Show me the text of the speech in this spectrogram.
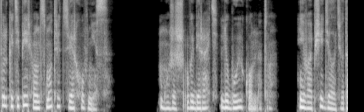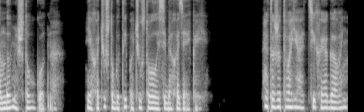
только теперь он смотрит сверху вниз. Можешь выбирать любую комнату и вообще делать в этом доме что угодно. Я хочу, чтобы ты почувствовала себя хозяйкой. Это же твоя тихая гавань.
